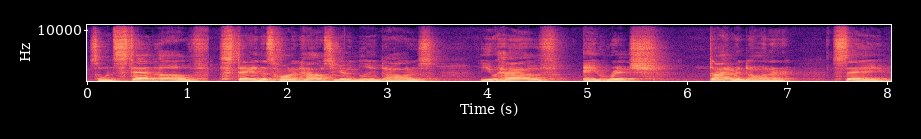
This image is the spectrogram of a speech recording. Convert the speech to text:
So instead of stay in this haunted house, you get a million dollars. You have a rich diamond owner say,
